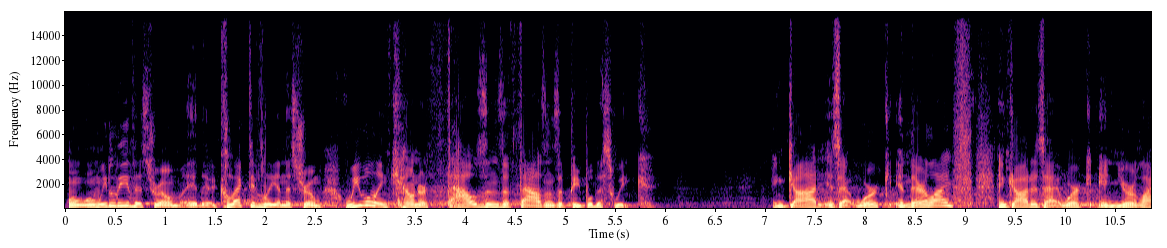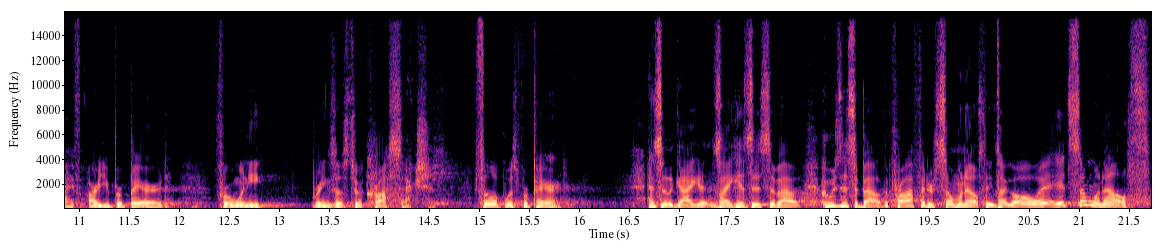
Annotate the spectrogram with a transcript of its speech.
When, we leave this room, eh, collectively in this room, we will encounter thousands of thousands of people this week. And God is at work in their life, and God is at work in your life. Are you prepared for when He brings us to a cross section? Philip was prepared. And so the guy is like, Is this about, who's this about? The prophet or someone else? And he's like, Oh, it's someone else.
